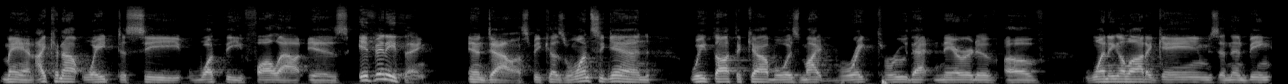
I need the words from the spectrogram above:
Man, I cannot wait to see what the fallout is, if anything in Dallas because once again, we thought the Cowboys might break through that narrative of winning a lot of games and then being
